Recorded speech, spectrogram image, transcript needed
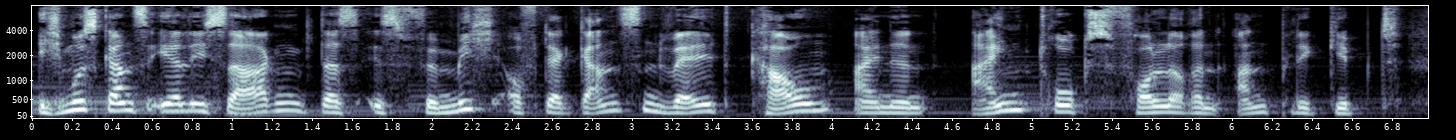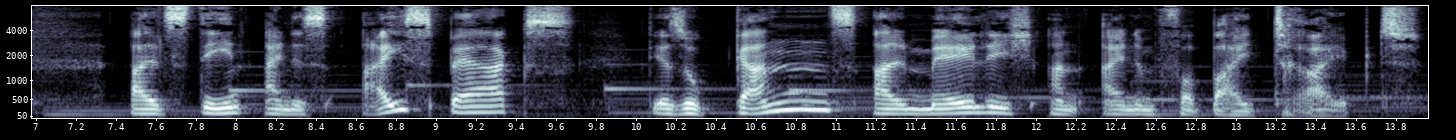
Ich muss ganz ehrlich sagen, dass es für mich auf der ganzen Welt kaum einen eindrucksvolleren Anblick gibt als den eines Eisbergs, der so ganz allmählich an einem vorbeitreibt.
